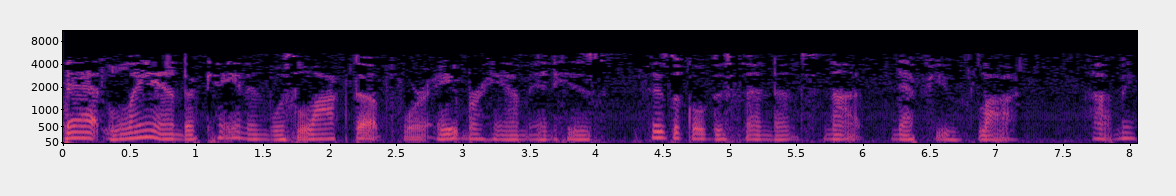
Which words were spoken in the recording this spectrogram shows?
That land of Canaan was locked up for Abraham and his physical descendants, not nephew Lot. I mean,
